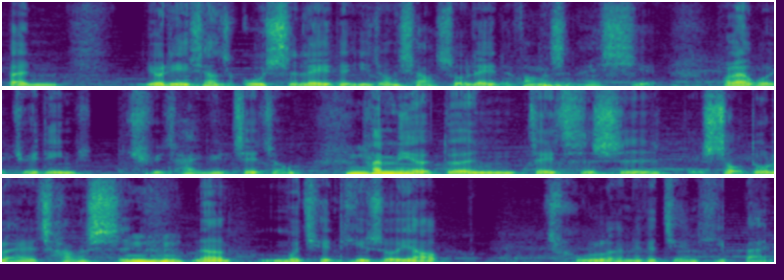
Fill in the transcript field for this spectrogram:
本。有点像是故事类的一种小说类的方式来写。嗯、后来我决定取材于这种。嗯、汉密尔顿这次是首度来的尝试。嗯、那目前听说要出了那个简体版，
